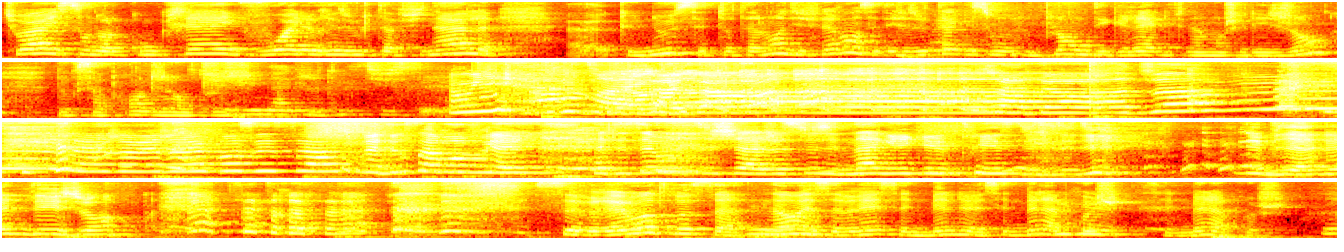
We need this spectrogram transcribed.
tu vois, ils sont dans le concret, ils voient le résultat final, euh, que nous c'est totalement différent, c'est des résultats qui sont, on plante des graines finalement chez les gens, donc ça prend déjà en plus. une agricultrice. Oui, Oh my J'adore. J'avoue Pensé ça Je pourrais dire ça à mon frère Elle dit c'est mon petit chat, je suis une agricultrice du, du, du bien-être des gens. c'est trop ça. C'est vraiment trop ça. Non mais c'est vrai, c'est une belle, c'est une belle approche. C'est une belle approche. Oui,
